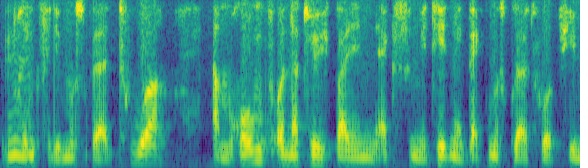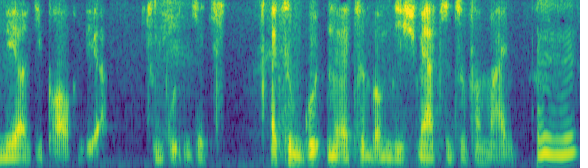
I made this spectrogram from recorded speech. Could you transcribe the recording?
mhm. bringt für die Muskulatur am Rumpf und natürlich bei den Extremitäten der Beckmuskulatur viel mehr und die brauchen wir zum guten Sitzen zum Guten, um die Schmerzen zu vermeiden. Mhm.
